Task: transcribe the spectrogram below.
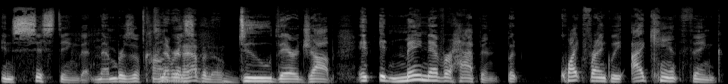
insisting that members of Congress happen, do their job. It, it may never happen, but quite frankly, I can't think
